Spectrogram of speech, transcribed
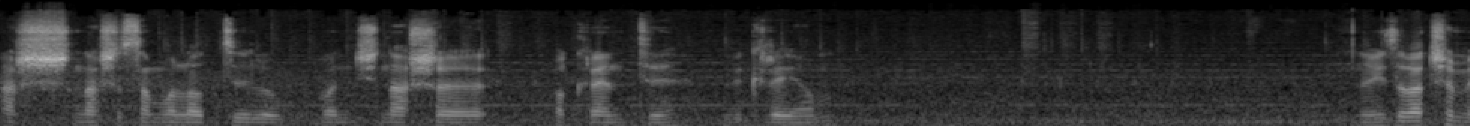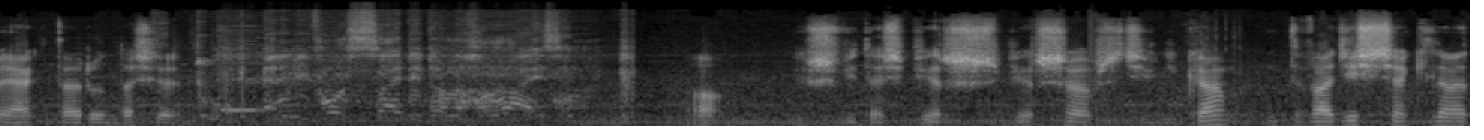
aż nasze samoloty lub bądź nasze okręty wykryją. No i zobaczymy, jak ta runda się o, już widać pierwszego przeciwnika. 20 km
